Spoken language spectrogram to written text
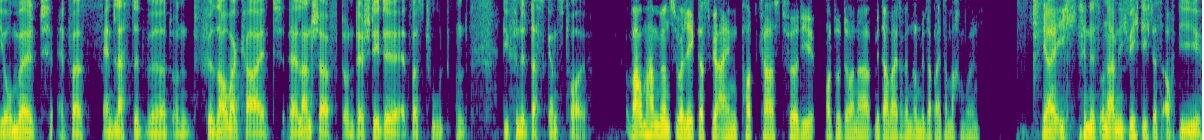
die Umwelt etwas entlastet wird und für Sauberkeit der Landschaft und der Städte etwas tut. Und die findet das ganz toll. Warum haben wir uns überlegt, dass wir einen Podcast für die Otto Dörner Mitarbeiterinnen und Mitarbeiter machen wollen? Ja, ich finde es unheimlich wichtig, dass auch die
